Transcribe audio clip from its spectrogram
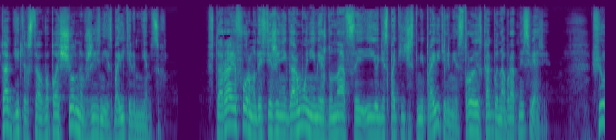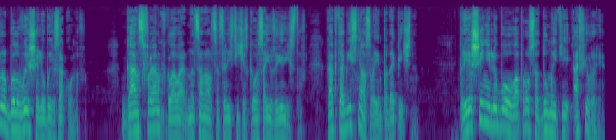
Так Гитлер стал воплощенным в жизни избавителем немцев. Вторая форма достижения гармонии между нацией и ее деспотическими правителями строилась как бы на обратной связи. Фюрер был выше любых законов. Ганс Франк, глава Национал-социалистического союза юристов, как-то объяснял своим подопечным. При решении любого вопроса думайте о фюрере.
